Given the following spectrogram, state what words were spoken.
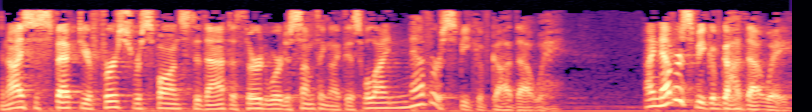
And I suspect your first response to that, the third word, is something like this Well, I never speak of God that way. I never speak of God that way.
